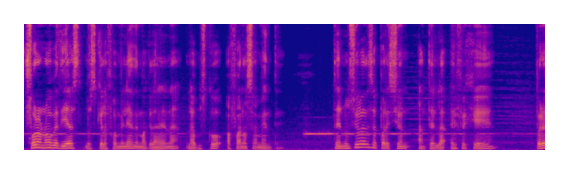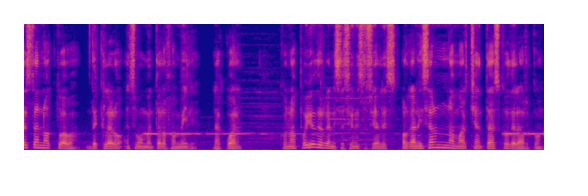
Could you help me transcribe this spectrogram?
Fueron nueve días los que la familia de Magdalena la buscó afanosamente. Denunció la desaparición ante la FGE, pero esta no actuaba, declaró en su momento a la familia, la cual, con apoyo de organizaciones sociales, organizaron una marcha en Tasco del Arcón.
